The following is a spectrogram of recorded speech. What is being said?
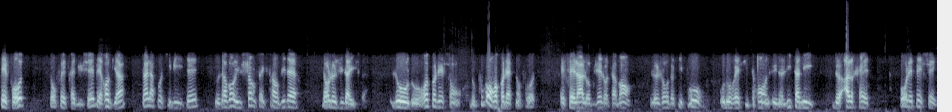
tes fautes t'ont fait trébucher, mais reviens, tu as la possibilité. Nous avons une chance extraordinaire dans le judaïsme. Nous, nous reconnaissons, nous pouvons reconnaître nos fautes, et c'est là l'objet notamment le jour de Kippour, où nous réciterons une litanie de Al-Khed pour les péchés.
